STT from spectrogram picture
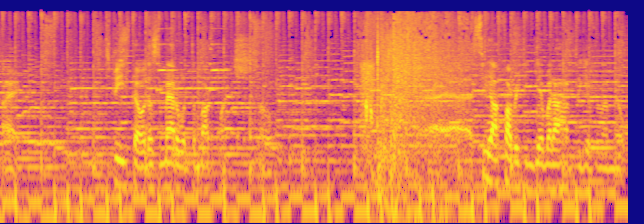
Alright. Speed though, it doesn't matter with the Mach Punch, see how far we can get without having to give him a milk.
